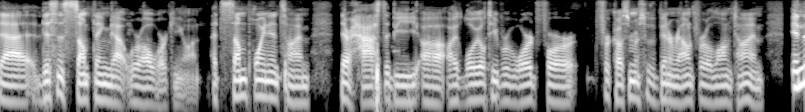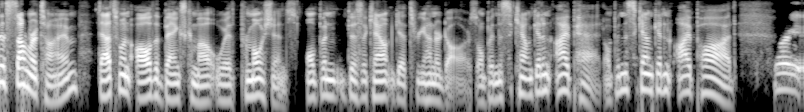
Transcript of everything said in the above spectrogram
that this is something that we're all working on. At some point in time, there has to be uh, a loyalty reward for for customers who have been around for a long time. In the summertime, that's when all the banks come out with promotions. Open this account, get $300. Open this account, get an iPad. Open this account, get an iPod. Right.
